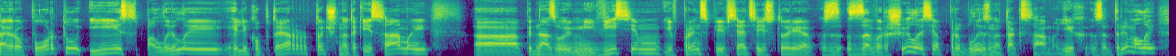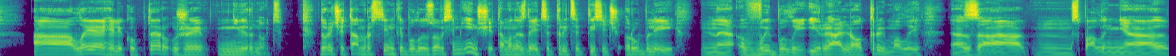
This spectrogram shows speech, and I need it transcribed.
аеропорту і спалили гелікоптер, точно такий самий. Під назвою Мі 8 і в принципі вся ця історія завершилася приблизно так само. Їх затримали, але гелікоптер уже не вернуть. До речі, там розцінки були зовсім інші. Там вони, здається, 30 тисяч рублей вибили і реально отримали е, за спалення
